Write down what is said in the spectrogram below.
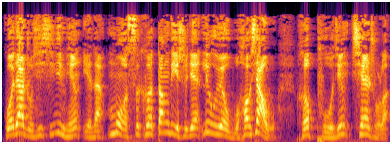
国家主席习近平也在莫斯科当地时间六月五号下午和普京签署了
